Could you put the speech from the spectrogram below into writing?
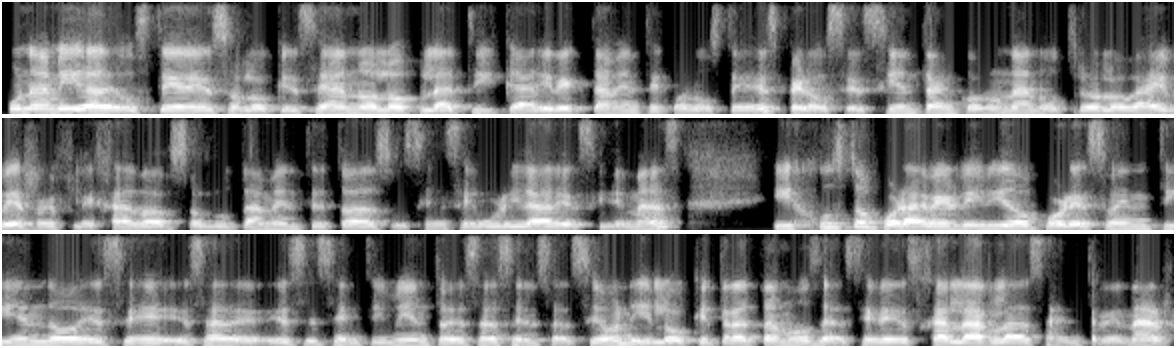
una amiga de ustedes o lo que sea no lo platica directamente con ustedes, pero se sientan con una nutrióloga y ves reflejado absolutamente todas sus inseguridades y demás. Y justo por haber vivido, por eso entiendo ese, ese sentimiento, esa sensación y lo que tratamos de hacer es jalarlas a entrenar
